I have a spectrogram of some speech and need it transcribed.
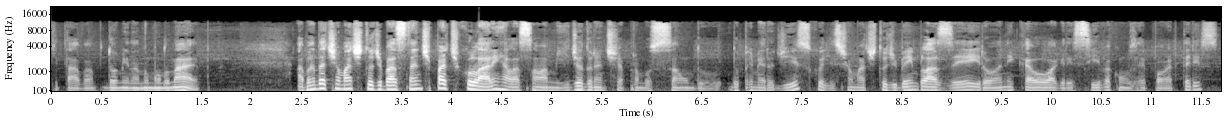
Que estava dominando o mundo na época. A banda tinha uma atitude bastante particular em relação à mídia durante a promoção do, do primeiro disco. Eles tinham uma atitude bem blasé, irônica ou agressiva com os repórteres.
